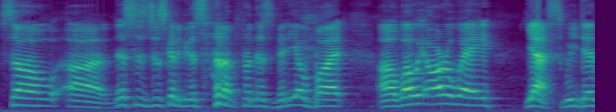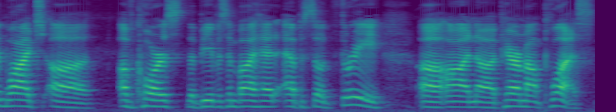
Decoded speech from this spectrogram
So uh, this is just going to be the setup for this video. But uh, while we are away, yes, we did watch, of course, the Beavis and Butthead episode three on Paramount Plus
